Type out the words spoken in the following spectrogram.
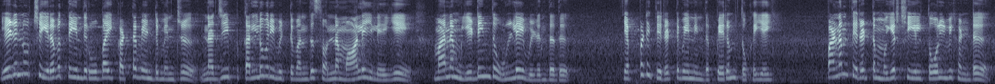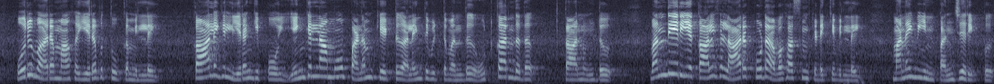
எழுநூற்று இருபத்தைந்து ரூபாய் கட்ட வேண்டுமென்று நஜீப் கல்லூரி விட்டு வந்து சொன்ன மாலையிலேயே மனம் இடிந்து உள்ளே விழுந்தது. எப்படி திரட்டுவேன் இந்த பெரும் தொகையை? பணம் திரட்டும் முயற்சியில் தோல்வி கண்டு ஒரு வாரமாக இரவு தூக்கமில்லை. காலையில் இறங்கி போய் எங்கெல்லாமோ பணம் கேட்டு அலைந்துவிட்டு வந்து உட்கார்ந்தது தான் உண்டு வந்தேறிய கால்கள் ஆறக்கூட அவகாசம் கிடைக்கவில்லை. மனைவியின் பஞ்சரிப்பு.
